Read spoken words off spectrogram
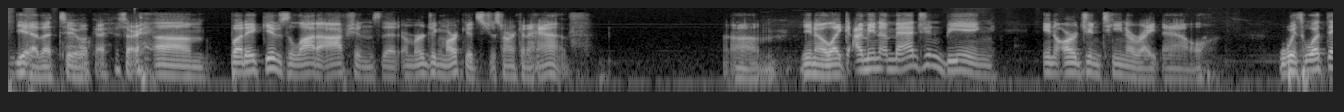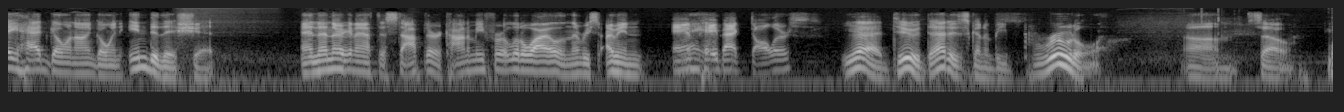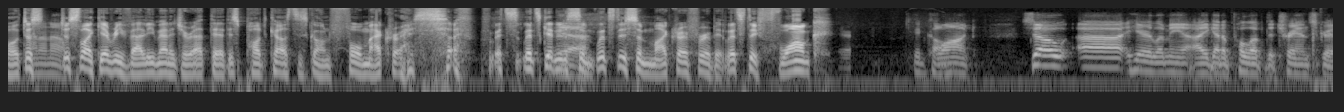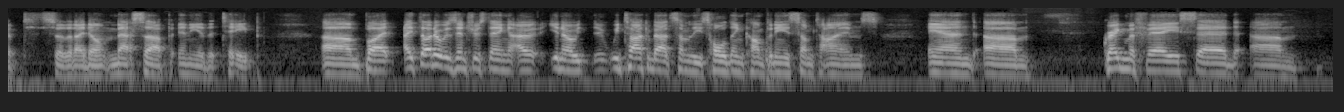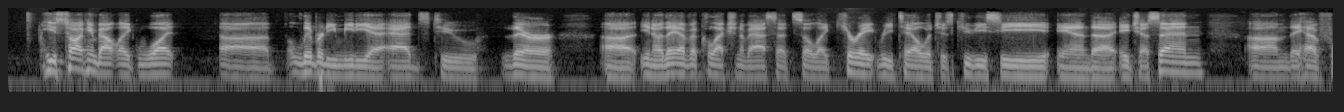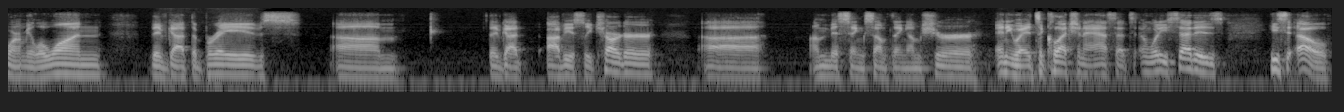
yeah, that too. Oh, okay, sorry. Um, but it gives a lot of options that emerging markets just aren't going to have. Um, you know, like I mean, imagine being in Argentina right now with what they had going on going into this shit, and then they're going to have to stop their economy for a little while, and then re- I mean, And Man. pay back dollars. yeah, dude, that is going to be brutal. Um, so Well, just just like every value manager out there, this podcast has gone full macro. So let's let's get into Yeah. some let's do some micro for a bit. Let's do fwonk. Good call. Wonk. So uh, here, let me. I got to pull up the transcript so that I don't mess up any of the tape. Um, but I thought it was interesting. I, you know, we talk about some of these holding companies sometimes, and um, Greg Maffei said um, he's talking about like what uh, Liberty Media adds to their. Uh, you know, they have a collection of assets. So like Qurate Retail, which is QVC and uh, HSN. Um, they have Formula One. They've got the Braves. Um, they've got obviously Charter. Uh, I'm missing something, I'm sure. Anyway, it's a collection of assets. And what he said is, he said, "Oh,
